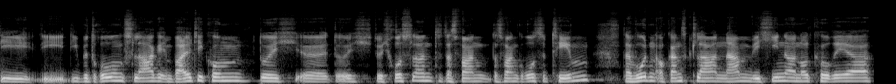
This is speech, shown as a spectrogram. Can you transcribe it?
die, die, die Bedrohungslage im Baltikum durch, äh, durch, durch Russland, das waren, das waren große Themen. Da wurden auch ganz klar Namen wie China, Nordkorea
